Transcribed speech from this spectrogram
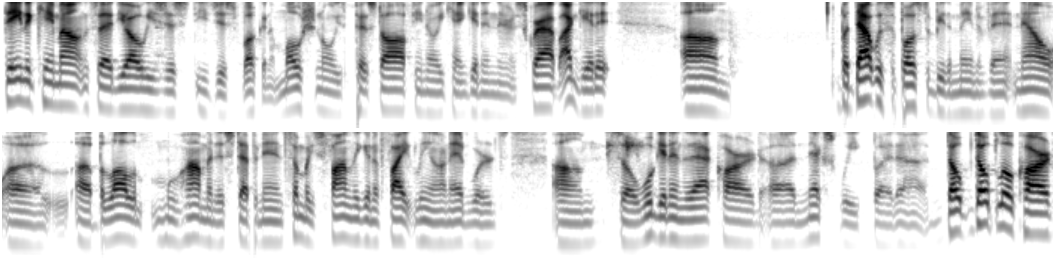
Dana came out and said, "Yo, he's just he's just fucking emotional. He's pissed off. You know, he can't get in there and scrap. I get it." Um, but that was supposed to be the main event. Now, uh, uh, Belal Muhammad is stepping in. Somebody's finally going to fight Leon Edwards. Um, so we'll get into that card uh, next week. But uh, dope, dope little card.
